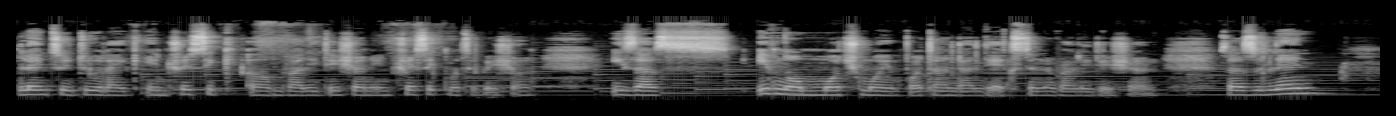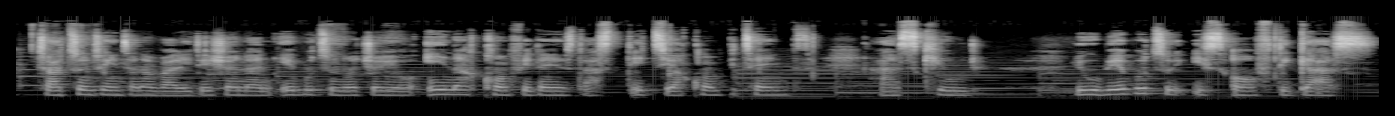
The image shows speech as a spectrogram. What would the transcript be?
learn to do, like intrinsic um, validation, intrinsic motivation, is as if not much more important than the external validation. So as you learn to attune to internal validation and able to nurture your inner confidence that states you are competent and skilled, you will be able to ease off the gas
